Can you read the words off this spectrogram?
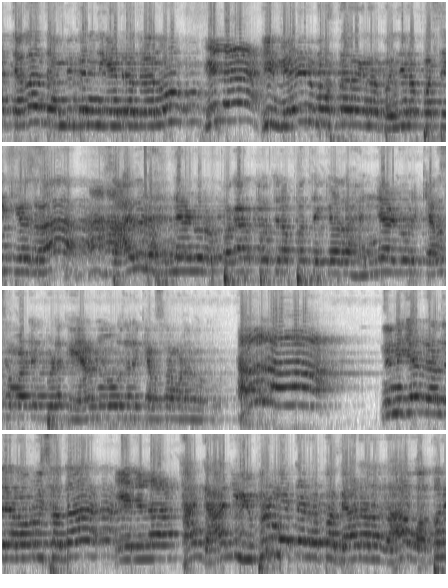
ಅದೆಲ್ಲ ಅಂದ ಅಂಬಿಕಾ ನಿನಗೆ ಏನ್ರಿ ಅಂದ್ರೇನು? ಇಲ್ಲ. ಈ ಮೇಲಿನ ಮಾಸ್ತಾರಾಗ ನಾ ಬಂದಿನಪ್ಪ ಅಂತ ಕೇಳಿದ್ರ ಸಾವಿರದ ಹನ್ನೆರಡು ನೂರು ಪಗಾರ ತೋತಿನಪ್ಪ ಅಂತ ಕೇಳಿದ್ರ ಹನ್ನೆರಡು ನೂರು ಕೆಲಸ ಮಾಡ್ಲಿಕ್ಕೆ ಬಿಡಕ್ಕೆ ಎರಡು ನೂರದಲ್ಲಿ ಕೆಲಸ ಮಾಡಬೇಕು. ನಿನಗೇನ್ರಿ ಅಂದ್ರೆ ಅವ್ರು ಸದ ಏನಿಲ್ಲ. ಹಂಗ ನೀವು ಇಬ್ರು ಮಾತಾಡ್ರಪ್ಪ ಬೇಡಲ್ಲ ಒಬ್ಬನ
